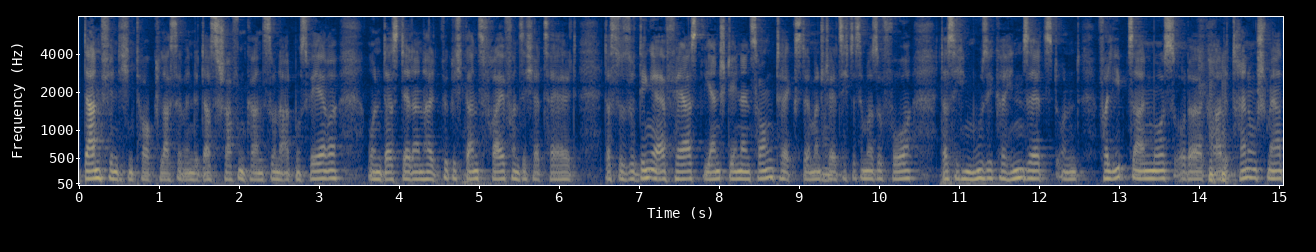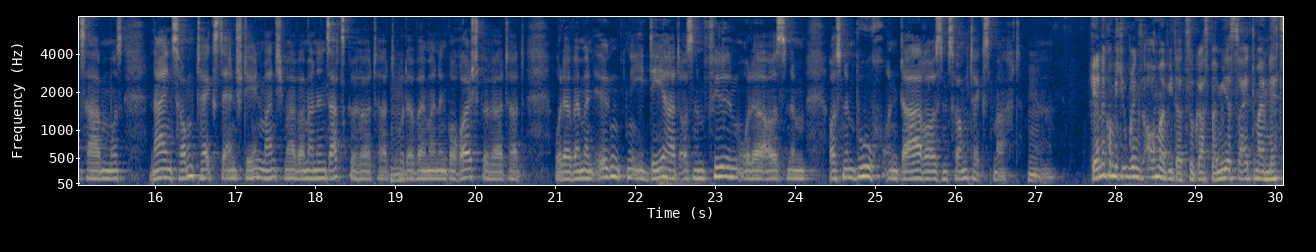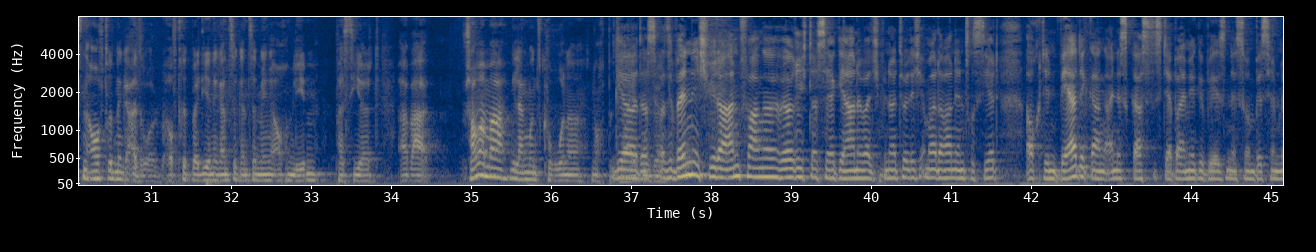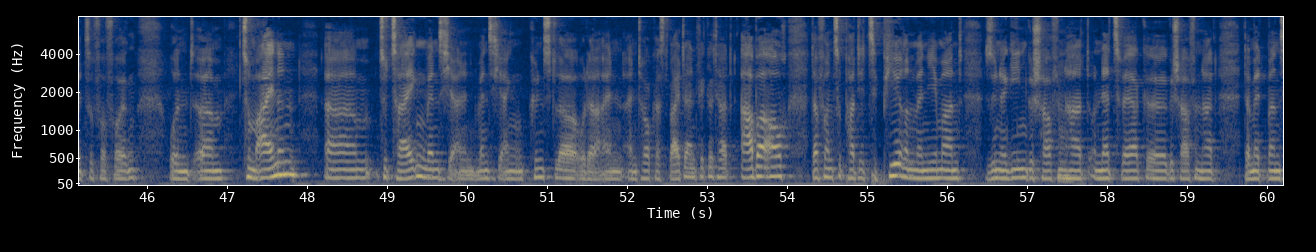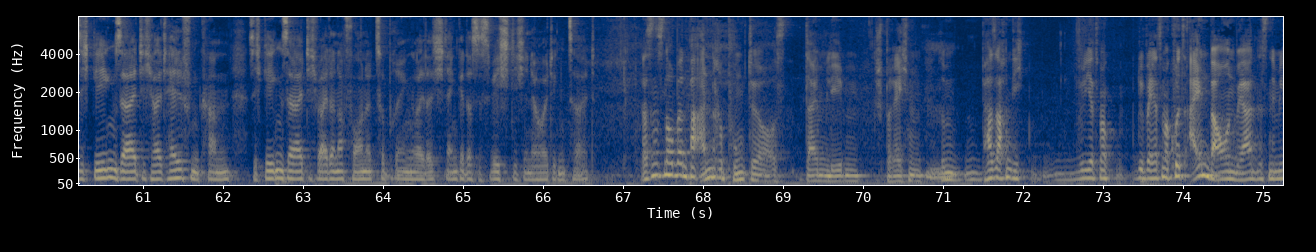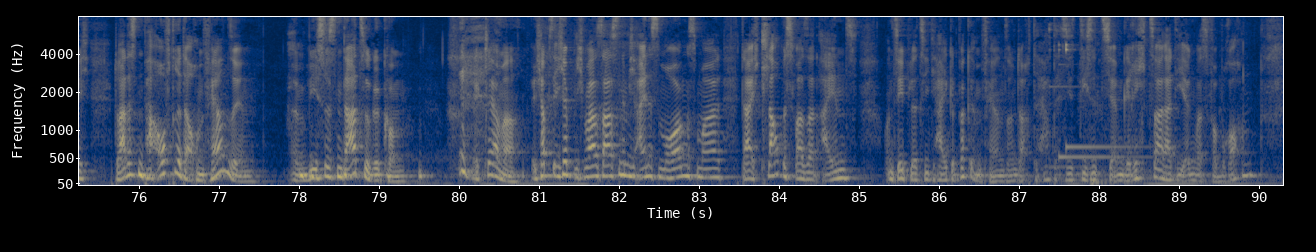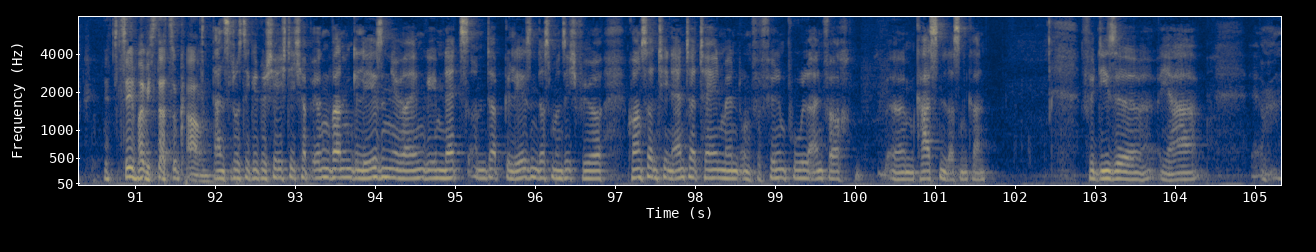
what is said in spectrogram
dann finde ich einen Talk klasse, wenn du das schaffen kannst, so eine Atmosphäre und dass der dann halt wirklich ganz frei von sich erzählt, dass du so Dinge erfährst, wie entstehen ein Songtexte. Man stellt sich das immer so vor, dass sich ein Musiker hinsetzt und verliebt sein muss oder gerade Trennungsschmerz haben muss. Nein, Songtext Songtexte entstehen manchmal, weil man einen Satz gehört hat mhm. oder weil man ein Geräusch gehört hat oder wenn man irgendeine Idee hat aus einem Film oder aus einem, aus einem Buch und daraus einen Songtext macht. Mhm. Ja. Gerne komme ich übrigens auch mal wieder zu Gast. Bei mir ist seit meinem letzten Auftritt, eine, also Auftritt bei dir, eine ganze, ganze Menge auch im Leben passiert. Aber Schauen wir mal, wie lange uns Corona noch begleitet. Ja, das, also wenn ich wieder anfange, höre ich das sehr gerne, weil ich bin natürlich immer daran interessiert, auch den Werdegang eines Gastes, der bei mir gewesen ist, so ein bisschen mitzuverfolgen. Und ähm, zum einen ähm, zu zeigen, wenn sich ein, wenn sich ein Künstler oder ein, ein Talkast weiterentwickelt hat, aber auch davon zu partizipieren, wenn jemand Synergien geschaffen hat und Netzwerke geschaffen hat, damit man sich gegenseitig halt helfen kann, sich gegenseitig weiter nach vorne zu bringen, weil ich denke, das ist wichtig in der heutigen Zeit. Lass uns noch über ein paar andere Punkte aus deinem Leben sprechen. Mhm. So ein paar Sachen, die ich will jetzt mal, die wir jetzt mal kurz einbauen werden, ist nämlich, du hattest ein paar Auftritte auch im Fernsehen. Ähm, wie ist es denn dazu gekommen? Erklär mal. Ich, hab's, ich, hab, ich war, saß nämlich eines Morgens mal da, ich glaube, es war seit eins und sehe plötzlich die Heike Böcke im Fernsehen und dachte, die, die sitzt ja im Gerichtssaal, hat die irgendwas verbrochen? Erzähl mal, wie es dazu kam. Ganz lustige Geschichte. Ich habe irgendwann gelesen, ich war irgendwie im Netz und habe gelesen, dass man sich für Konstantin Entertainment und für Filmpool einfach ähm, casten lassen kann. Für diese, ja,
